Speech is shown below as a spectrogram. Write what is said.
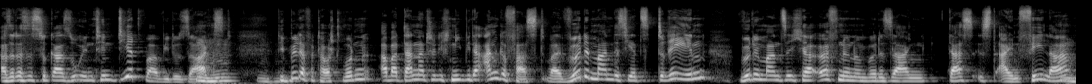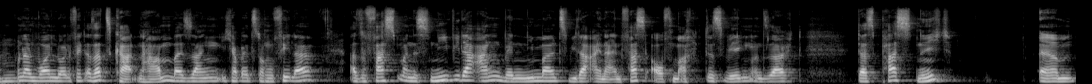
Also, dass es sogar so intendiert war, wie du sagst, mhm, mhm, die Bilder vertauscht wurden, aber dann natürlich nie wieder angefasst. Weil würde man das jetzt drehen, würde man sich ja öffnen und würde sagen, das ist ein Fehler. Mhm. Und dann wollen Leute vielleicht Ersatzkarten haben, weil sie sagen, ich habe jetzt doch einen Fehler. Also fasst man es nie wieder an, wenn niemals wieder einer ein Fass aufmacht, deswegen und sagt, das passt nicht. Ähm,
